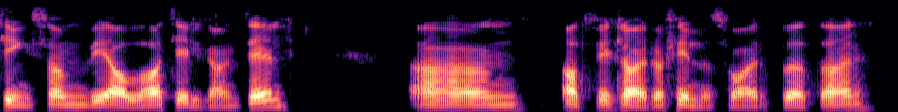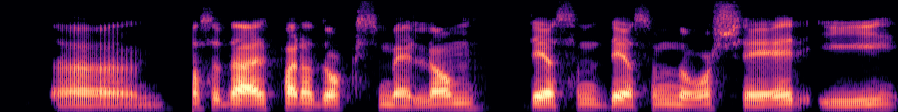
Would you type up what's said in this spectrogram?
ting som vi alle har tilgang til, at vi klarer å finne svar på dette her. Ehm, altså det er et paradoks mellom det som, det som nå skjer i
